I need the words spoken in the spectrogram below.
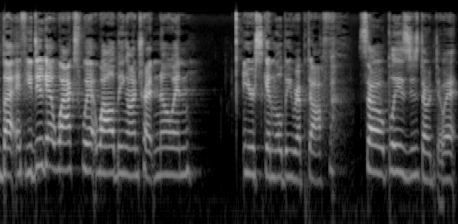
but if you do get waxed while being on tretinoin, your skin will be ripped off. So please just don't do it.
